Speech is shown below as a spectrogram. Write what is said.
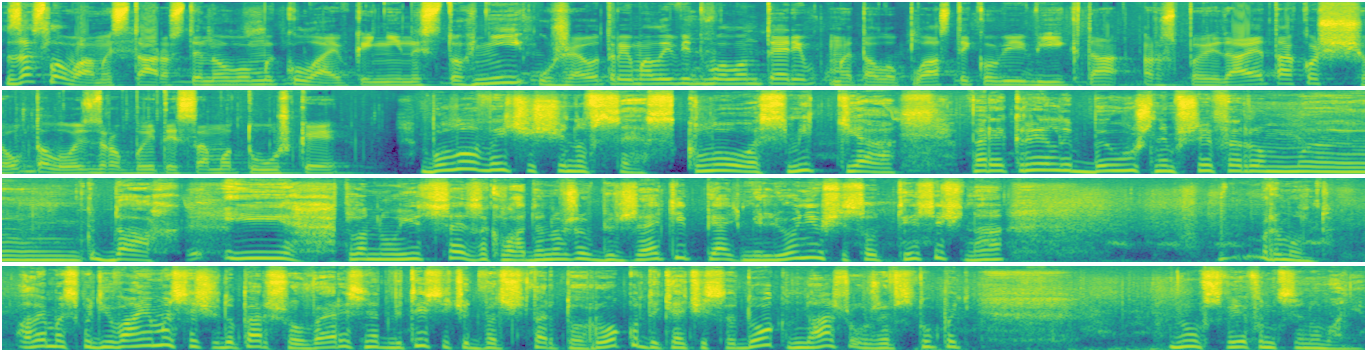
За словами старости Новомиколаївки Ніни Стогній, уже отримали від волонтерів металопластикові вікна. Розповідає також, що вдалося зробити самотужки. Було вичищено все: скло, сміття, перекрили беушним шифером е, дах. І планується закладено вже в бюджеті 5 мільйонів 600 тисяч на ремонт. Але ми сподіваємося, що до 1 вересня 2024 року дитячий садок наш вже вступить ну, в своє функціонування.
